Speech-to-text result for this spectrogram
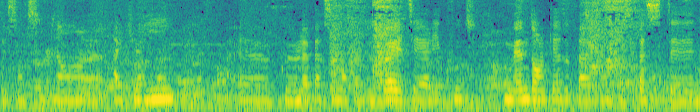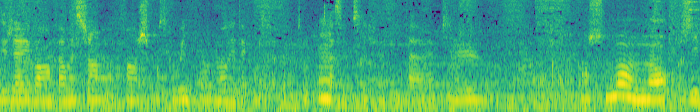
t'es senti bien euh, accueilli, euh, que la personne en face de toi était à l'écoute, ou même dans le cas de par exemple, je sais pas si t'es déjà allé voir un pharmacien, enfin je pense que oui, pour demander ta ton contraceptif, ta pilule. Franchement, non, j'ai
